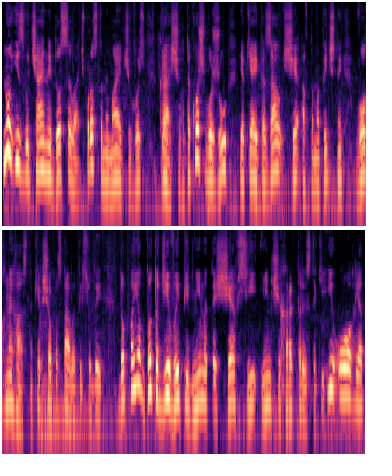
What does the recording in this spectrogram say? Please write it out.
Ну і звичайний досилач, просто немає чогось кращого. Також вожу, як я і казав, ще автоматичний вогнегасник. Якщо поставити сюди до пайок, то тоді ви піднімете ще всі інші характеристики: і огляд,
